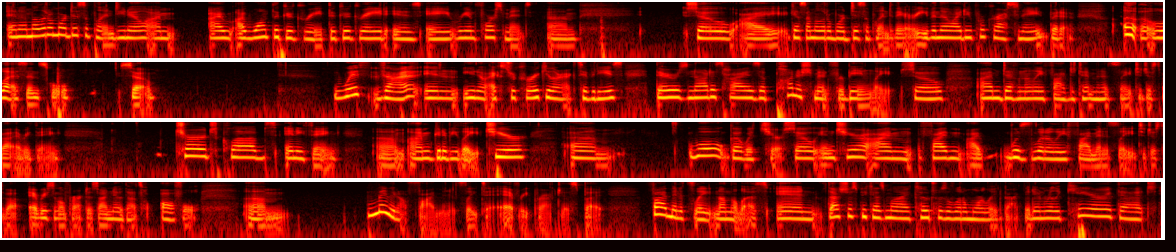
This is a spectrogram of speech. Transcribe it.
and I'm a little more disciplined, you know, I'm I I want the good grade. The good grade is a reinforcement. Um so I guess I'm a little more disciplined there, even though I do procrastinate, but uh, uh, less in school. So with that in you know extracurricular activities there's not as high as a punishment for being late so i'm definitely 5 to 10 minutes late to just about everything church, clubs, anything. Um, I'm gonna be late. Cheer, um, we'll go with cheer. So in cheer, I'm five. I was literally five minutes late to just about every single practice. I know that's awful. Um, maybe not five minutes late to every practice, but five minutes late nonetheless. And that's just because my coach was a little more laid back. They didn't really care that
